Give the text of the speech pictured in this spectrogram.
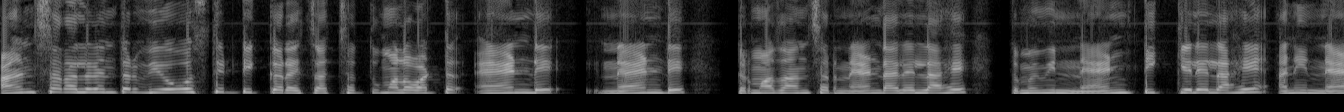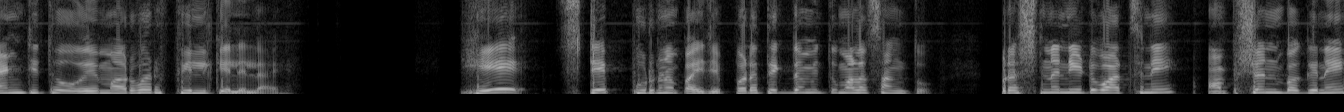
आन्सर आल्यानंतर व्यवस्थित टिक करायचं. अच्छा तुम्हाला वाटतं अँड आहे नॅन्ड आहे तर माझा आन्सर नॅन्ड आलेला आहे. तर मग मी नॅन्ड टिक केलेला आहे आणि नॅन्ड तिथे OMR वर फिल केलेला आहे. हे स्टेप पूर्ण पाहिजे. परत एकदा मी तुम्हाला सांगतो. प्रश्न नीट वाचणे ऑप्शन बघणे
